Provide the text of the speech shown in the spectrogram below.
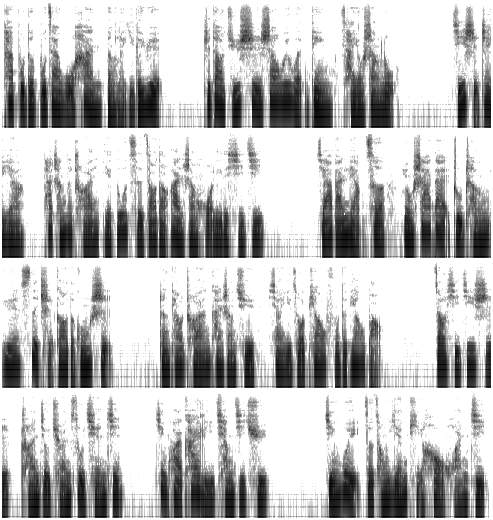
他不得不在武汉等了一个月，直到局势稍微稳定才又上路。即使这样，他乘的船也多次遭到岸上火力的袭击。甲板两侧用沙袋筑成约四尺高的工事，整条船看上去像一座漂浮的碉堡。遭袭击时，船就全速前进，尽快开离枪击区。警卫则从掩体后还击。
